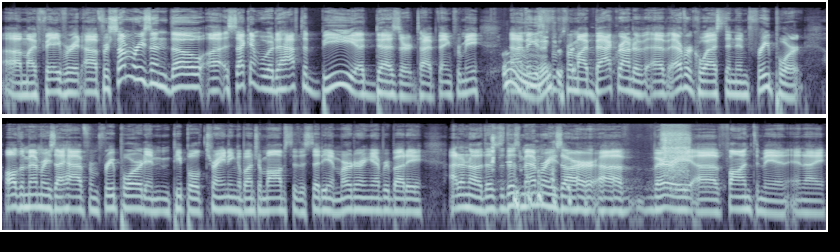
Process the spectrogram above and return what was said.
Uh, my favorite. Uh, for some reason, though, uh, a second would have to be a desert type thing for me. And I Hmm, think it's f- from my background of, of EverQuest and in Freeport. All the memories I have from Freeport and people training a bunch of mobs to the city and murdering everybody. I don't know. Those those memories are uh, very uh, fond to me, and, and I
